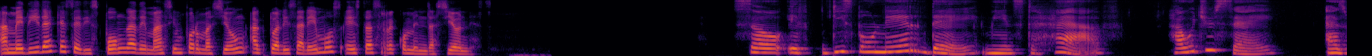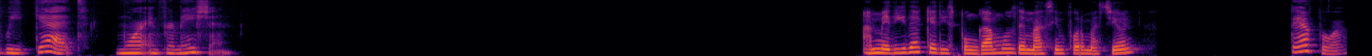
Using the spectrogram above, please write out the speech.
A medida que se disponga de más información, actualizaremos estas recomendaciones. So, if disponer de means to have, how would you say, as we get more information? A medida que dispongamos de más información, Therefore,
